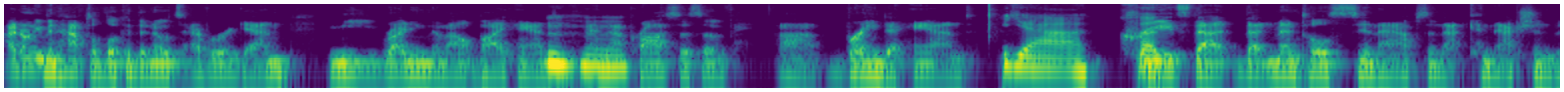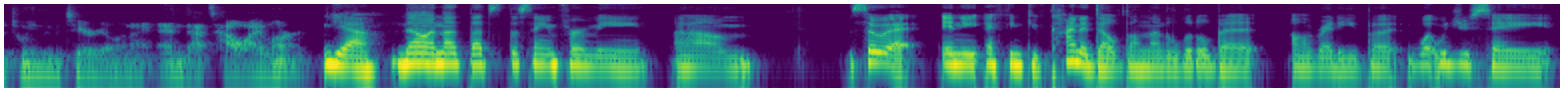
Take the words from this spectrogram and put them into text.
I don't even have to look at the notes ever again. Me writing them out by hand Mhm. and that process of uh, brain to hand yeah. creates that that mental synapse and that connection between the material and I and that's how I learn. Yeah. No, and that that's the same for me. Um so uh, and I think you've kind of delved on that a little bit already, but what would you say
